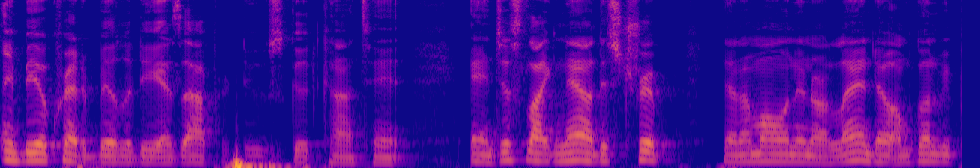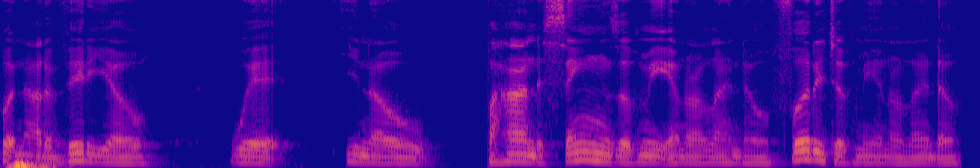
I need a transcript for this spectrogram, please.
and build credibility as I produce good content. And just like now, this trip that I'm on in Orlando, I'm going to be putting out a video with, you know, behind the scenes of me in Orlando, footage of me in Orlando,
